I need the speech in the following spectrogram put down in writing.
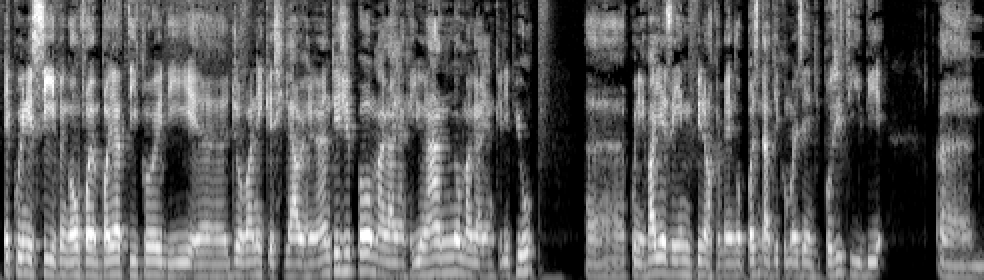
e quindi sì, vengono fuori un po' di articoli di eh, giovani che si laureano in anticipo, magari anche di un anno, magari anche di più, eh, quindi vari esempi no, che vengono presentati come esempi positivi eh,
